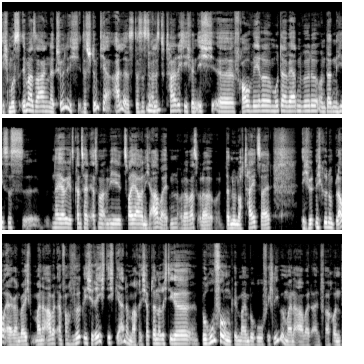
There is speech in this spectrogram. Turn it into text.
ich muss immer sagen, natürlich, das stimmt ja alles. Das ist mhm. alles total richtig. Wenn ich äh, Frau wäre, Mutter werden würde und dann hieß es, äh, naja, jetzt kannst du halt erstmal irgendwie zwei Jahre nicht arbeiten oder was, oder dann nur noch Teilzeit. Ich würde mich grün und blau ärgern, weil ich meine Arbeit einfach wirklich richtig gerne mache. Ich habe da eine richtige Berufung in meinem Beruf. Ich liebe meine Arbeit einfach und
